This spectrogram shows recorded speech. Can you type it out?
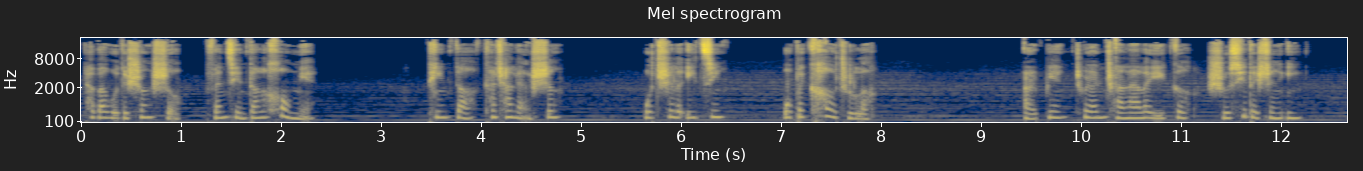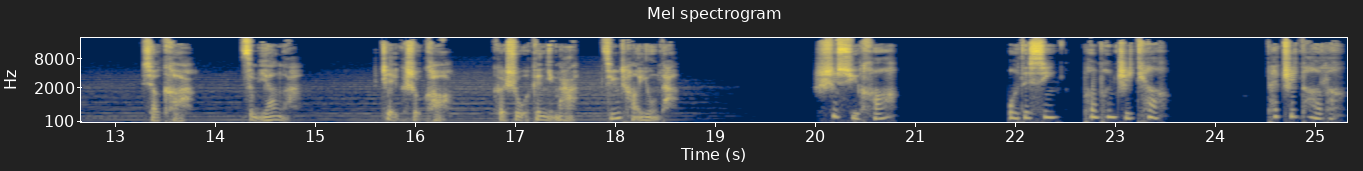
他把我的双手反剪到了后面。听到咔嚓两声，我吃了一惊，我被铐住了。耳边突然传来了一个熟悉的声音：“小可，怎么样啊？这个手铐。”可是我跟你妈经常用的。是许豪，我的心砰砰直跳。他知道了，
